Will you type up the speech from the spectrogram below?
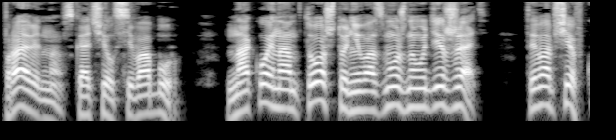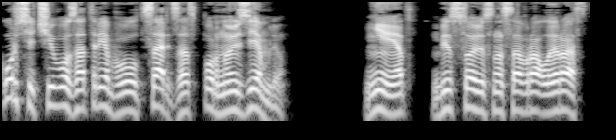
Правильно, вскочил Сивабур. На кой нам то, что невозможно удержать? Ты вообще в курсе, чего затребовал царь за спорную землю? Нет, бессовестно соврал Ираст.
